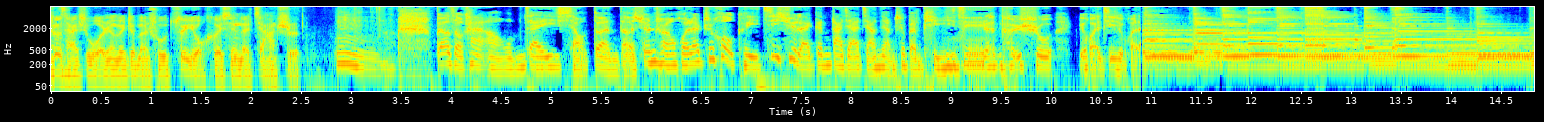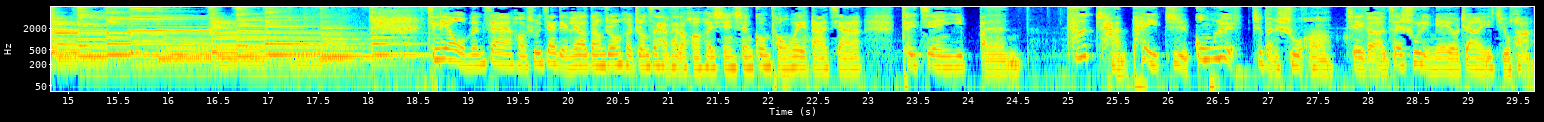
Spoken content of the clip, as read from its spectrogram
这才是我认为这本书最有核心的价值。嗯，不要走开啊！我们在一小段的宣传回来之后，可以继续来跟大家讲讲这本平易近人的书。一会儿继续回来。我们在好书加点料当中，和中资海派的黄河先生共同为大家推荐一本。资产配置攻略这本书啊，这个在书里面有这样一句话，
